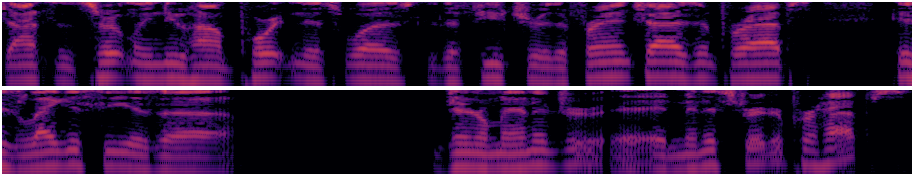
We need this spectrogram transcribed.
Johnson certainly knew how important this was to the future of the franchise and perhaps his legacy as a general manager, administrator, perhaps.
